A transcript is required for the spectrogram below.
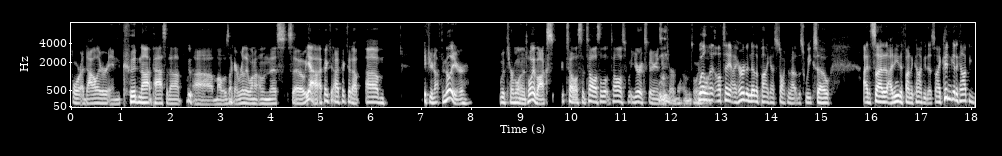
for a dollar and could not pass it up. Um, I was like, I really want to own this, so yeah, I picked I picked it up. Um, if you're not familiar with Turmoil in the Toy Box, tell us tell us a little, tell us what your experience with Turmoil in the Toy well, Box. Well, I'll tell you, I heard another podcast talking about it this week, so I decided I need to find a copy of this. I couldn't get a copy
